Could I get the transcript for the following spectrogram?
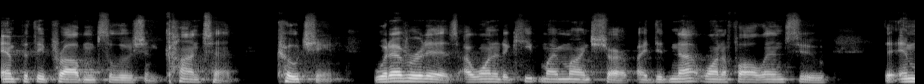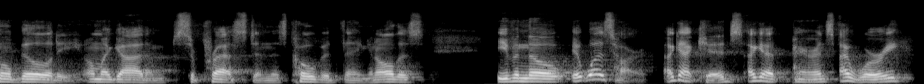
empathy problem solution, content, coaching, whatever it is. I wanted to keep my mind sharp. I did not want to fall into the immobility. Oh my God, I'm suppressed and this COVID thing and all this, even though it was hard. I got kids, I got parents, I worry.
